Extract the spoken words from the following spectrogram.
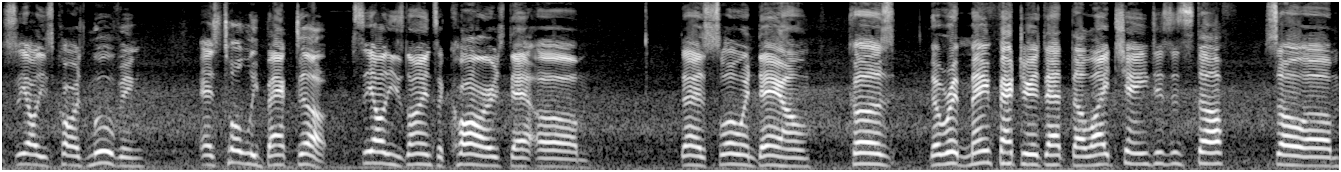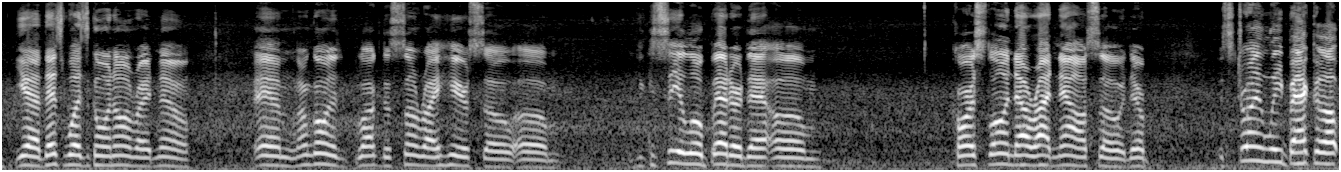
You see all these cars moving, and it's totally backed up. See all these lines of cars that um that is slowing down, cause the main factor is that the light changes and stuff. So um yeah, that's what's going on right now. And I'm going to block the sun right here, so um you can see a little better that um cars slowing down right now, so they're extremely back up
